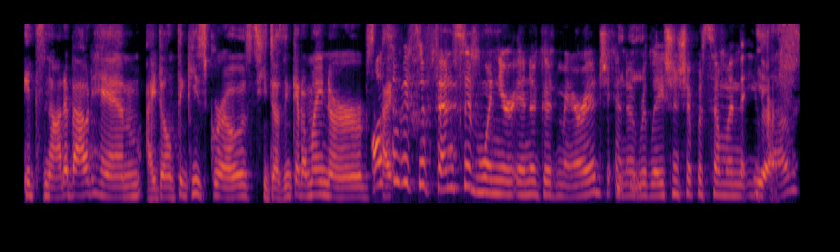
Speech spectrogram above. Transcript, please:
It's not about him. I don't think he's gross. He doesn't get on my nerves. I- Also, it's offensive when you're in a good marriage and a relationship with someone that you Yes. love.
